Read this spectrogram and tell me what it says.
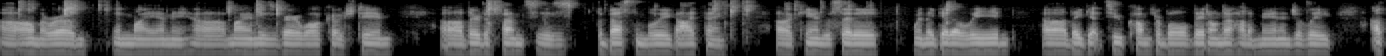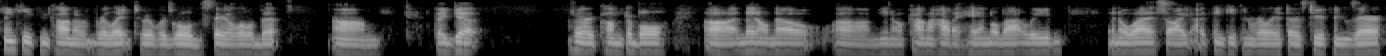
uh, on the road in Miami. Uh, Miami is a very well coached team. Uh, their defense is the best in the league, I think. Uh, Kansas City, when they get a lead, uh, they get too comfortable. They don't know how to manage a league. I think you can kind of relate to it with Golden State a little bit. Um, they get very comfortable uh, and they don't know, um, you know, kind of how to handle that lead in a way. So I, I think you can relate those two things there.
